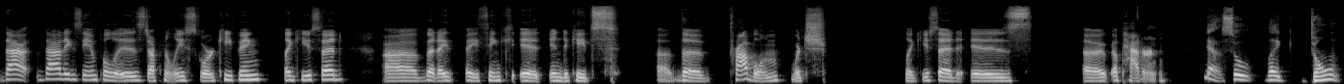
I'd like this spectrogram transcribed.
that that example is definitely scorekeeping like you said uh, but I, I think it indicates uh, the problem, which, like you said, is a, a pattern. Yeah. So, like, don't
